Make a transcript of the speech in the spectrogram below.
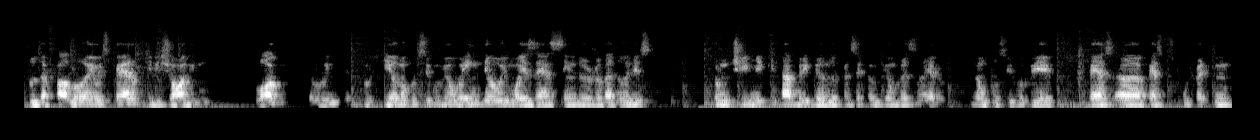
o Duda falou, eu espero que ele jogue logo pelo Inter, porque eu não consigo ver o Wendel e Moisés sendo jogadores para um time que está brigando para ser campeão brasileiro. Não consigo ver, peço, desculpa para quem uh,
